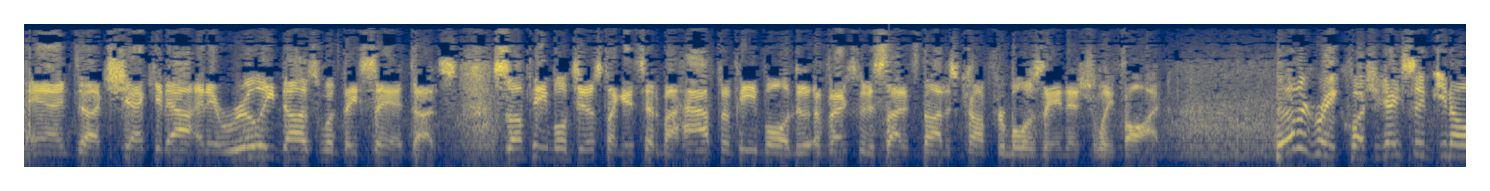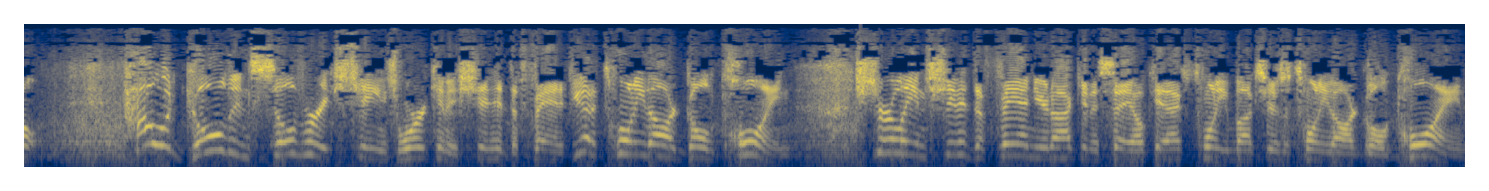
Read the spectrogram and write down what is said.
and uh, check it out. And it really does what they say it does. Some people just, like I said, about half the people eventually decide it's not as comfortable as they initially thought. Another great question. Guy said, you know, how would gold and silver exchange work in a shit hit the fan? If you had a twenty dollar gold coin, surely in shit hit the fan, you're not going to say, okay, that's twenty bucks. Here's a twenty dollar gold coin,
